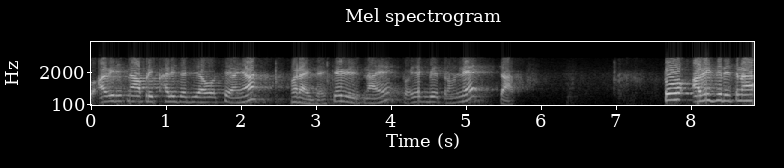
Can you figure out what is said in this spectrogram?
તો આવી રીતના આપણી ખાલી જગ્યાઓ છે અહીંયા ભરાઈ જાય. કેવી રીતના એ? તો એક, બે, ત્રણ ને ચાર. તો આવી જ રીતના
